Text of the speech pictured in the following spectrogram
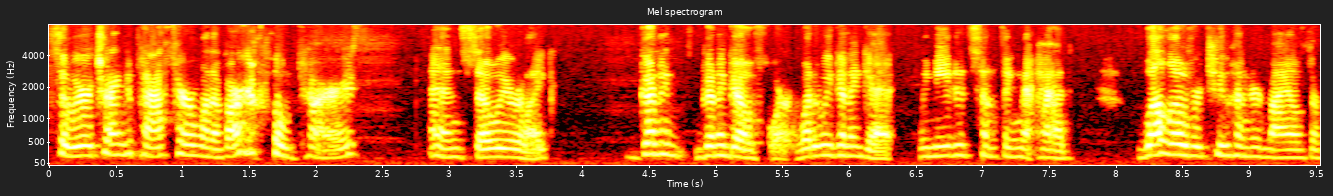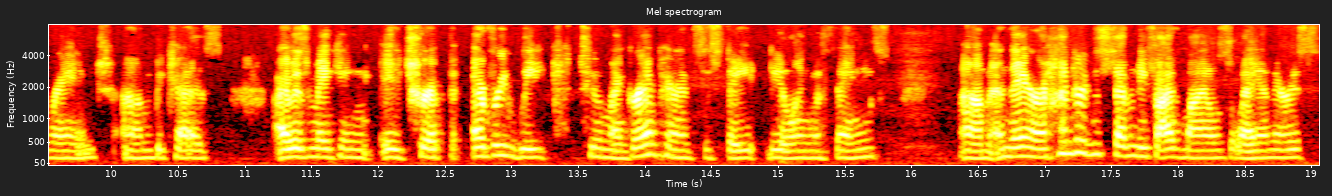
So we were trying to pass her one of our old cars. And so we were like, gonna gonna go for it. What are we gonna get? We needed something that had well over 200 miles of range um, because I was making a trip every week to my grandparents' estate dealing with things. Um, and they are 175 miles away, and there is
